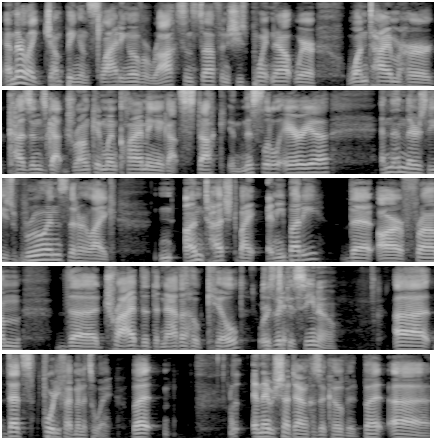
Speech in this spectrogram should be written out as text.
And they're like jumping and sliding over rocks and stuff. And she's pointing out where one time her cousins got drunk and went climbing and got stuck in this little area. And then there's these ruins that are like untouched by anybody that are from the tribe that the Navajo killed. Where's the ta- casino? Uh, that's 45 minutes away. But and they were shut down because of COVID. But uh,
